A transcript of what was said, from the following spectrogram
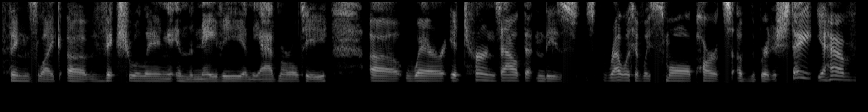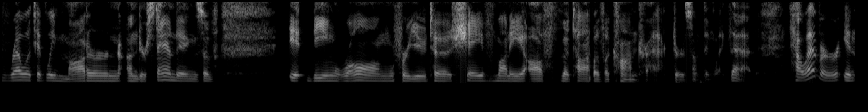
things like uh, victualling in the Navy and the Admiralty, uh, where it turns out that in these relatively small parts of the British state, you have relatively modern understandings of it being wrong for you to shave money off the top of a contract or something like that. However, in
